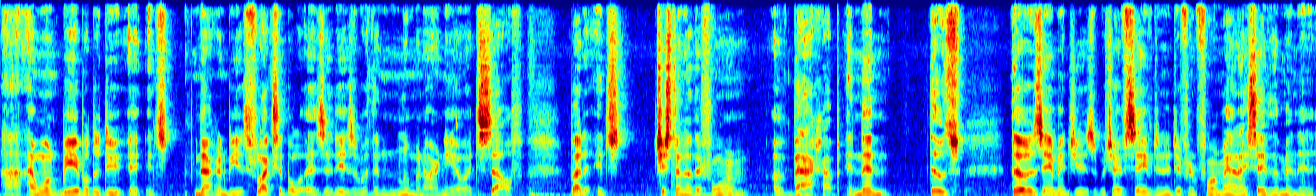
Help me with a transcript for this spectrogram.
Uh, I won't be able to do. It's not going to be as flexible as it is within Luminar Neo itself, but it's just another form of backup. And then those those images, which I've saved in a different format, I save them in an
